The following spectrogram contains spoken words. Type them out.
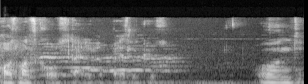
Hausmannsgroßteil der Beiselküche. Und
